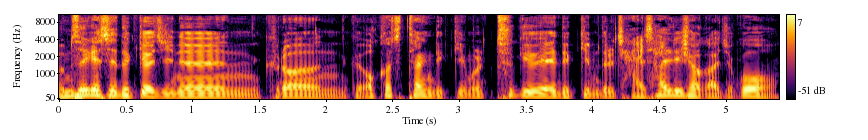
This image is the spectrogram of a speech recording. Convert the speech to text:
음색에서 느껴지는 그런 그 어쿠스틱 느낌을 특유의 느낌들을 잘 살리셔가지고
